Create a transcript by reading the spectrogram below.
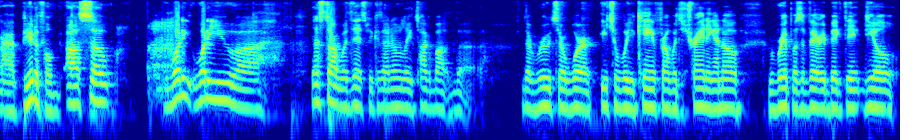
Uh, beautiful. Uh, so what do you, what do you uh, let's start with this because I don't really talk about the the roots or where each of where you came from with the training. I know Rip was a very big de- deal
